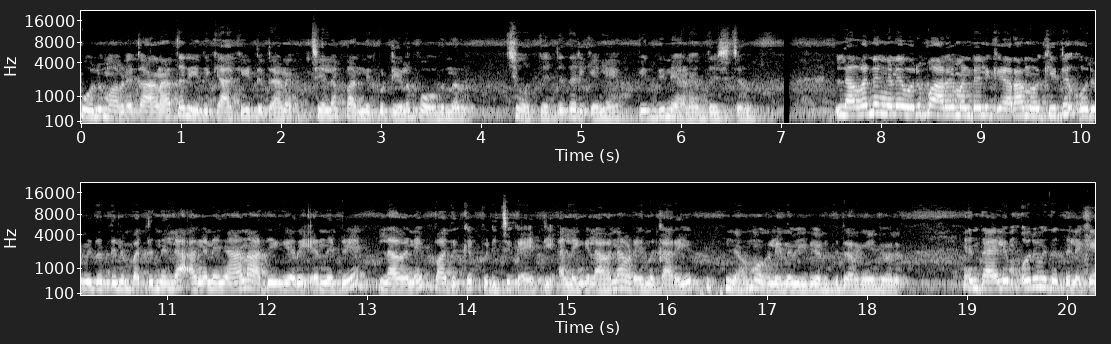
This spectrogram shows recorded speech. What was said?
പോലും അവിടെ കാണാത്ത രീതിക്ക് ആക്കിയിട്ടിട്ടാണ് ചില പന്നിക്കുട്ടികൾ പോകുന്നത്. ചോദ്യത്തെ ധരിക്കല്ലേ പിന്തിനെയാണ് ഉദ്ദേശിച്ചത്. ലവൻ അങ്ങനെ ഒരു പാറമണ്ടയിൽ കയറാൻ നോക്കിയിട്ട് ഒരു വിധത്തിലും പറ്റുന്നില്ല. അങ്ങനെ ഞാൻ ആദ്യം കയറി എന്നിട്ട് ലവനെ പതുക്കെ പിടിച്ച് കയറ്റി. അല്ലെങ്കിൽ അവൻ അവിടെ നിന്ന് കരയും. ഞാൻ മുകളിൽ നിന്ന് വീഡിയോ എടുത്തിട്ട് ഇറങ്ങിയിട്ട് വരും. എന്തായാലും ഒരു വിധത്തിലൊക്കെ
